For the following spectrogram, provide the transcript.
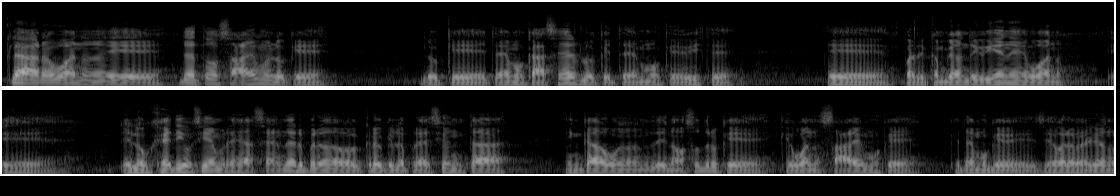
Claro, bueno, eh, ya todos sabemos lo que, lo que tenemos que hacer, lo que tenemos que, viste, eh, para el campeonato que viene, bueno, eh, el objetivo siempre es ascender, pero creo que la presión está en cada uno de nosotros que, que bueno, sabemos que, que tenemos que llevar a Belgrano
